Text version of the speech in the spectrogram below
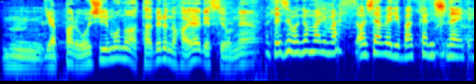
うんやっぱり美味しいものは食べるの早いですよね私も頑張ります。おしゃべりばっかりしないで。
